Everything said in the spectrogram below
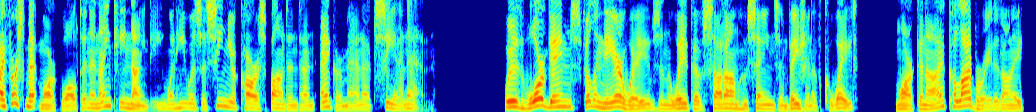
I first met Mark Walton in 1990 when he was a senior correspondent and anchorman at CNN. With war games filling the airwaves in the wake of Saddam Hussein's invasion of Kuwait, Mark and I collaborated on a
